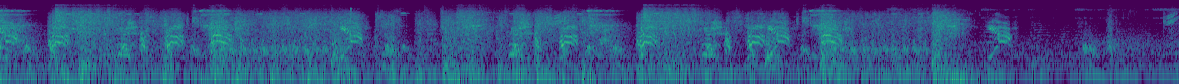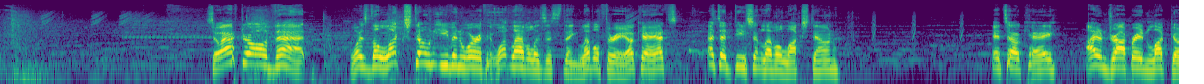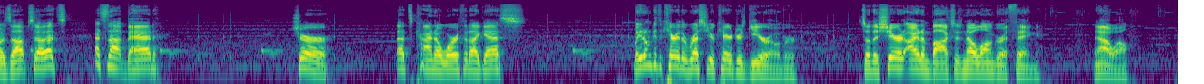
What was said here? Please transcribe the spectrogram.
So after all that, was the Luck Stone even worth it? What level is this thing? Level 3. Okay, that's that's a decent level Luck Stone. It's okay. Item drop rate and luck goes up, so that's that's not bad. Sure. That's kind of worth it, I guess. But you don't get to carry the rest of your character's gear over. So the shared item box is no longer a thing. Ah, well.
